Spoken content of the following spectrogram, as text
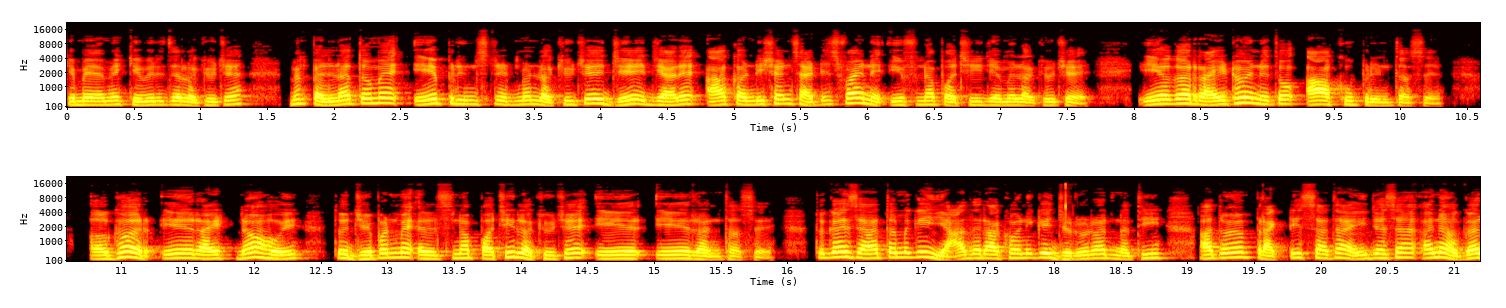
કે મેં એમ કેવી રીતે લખ્યું છે. મેં પહેલાં તો મેં એ પ્રિન્ટ સ્ટેટમેન્ટ લખ્યું છે જે જ્યારે આ કન્ડિશન સેટિસ્ફાય ને ઇફના પછી જે મેં લખ્યું છે, એ અગર રાઈટ હોય ને તો આ આખું પ્રિન્ટ થશે. અગર એ રાઈટ ન હોય, તો જે પણ મેં એલ્સના પછી લખ્યું છે, એ એ રન થશે. તો ગાઈઝ આ તમે કંઈ યાદ રાખવાની કંઈ જરૂરત નથી. આ તમે પ્રેક્ટિસ સાથે આવી જશે અને અગર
